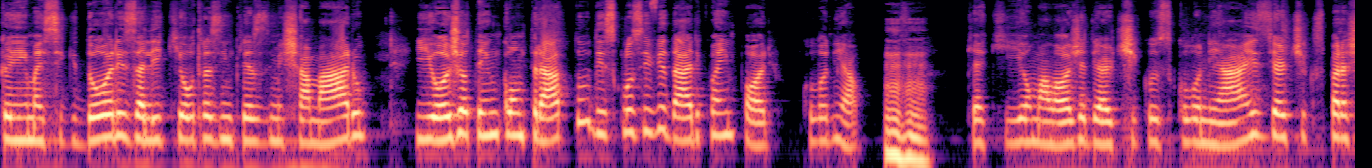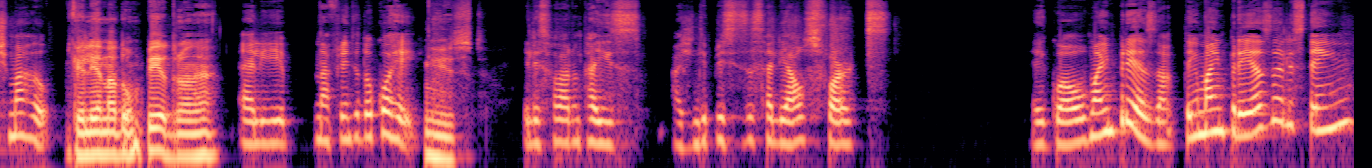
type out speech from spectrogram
ganhei mais seguidores, ali que outras empresas me chamaram. E hoje eu tenho um contrato de exclusividade com a Empório Colonial, Uhum. que aqui é uma loja de artigos coloniais e artigos para chimarrão. Que ele é na Dom Pedro, né? É ali na frente do correio. Isso. Eles falaram, Thaís, a gente precisa se aliar aos fortes. É igual uma empresa. Tem uma empresa, eles têm.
